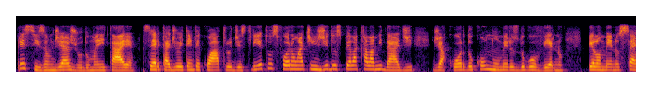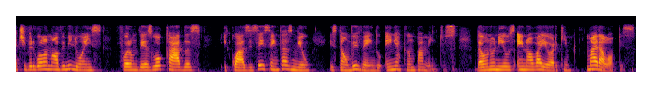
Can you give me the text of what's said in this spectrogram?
precisam de ajuda humanitária. Cerca de 84 distritos foram atingidos pela calamidade, de acordo com números do governo. Pelo menos 7,9 milhões foram deslocadas e quase 600 mil estão vivendo em acampamentos. Da ONU News em Nova York, Mayra Lopes.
